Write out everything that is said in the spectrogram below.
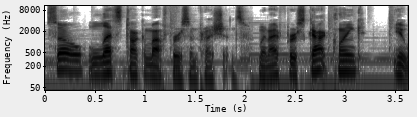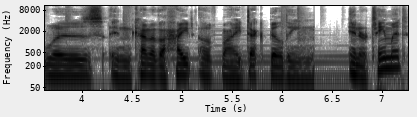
So let's talk about first impressions. When I first got Clank, it was in kind of the height of my deck building entertainment.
